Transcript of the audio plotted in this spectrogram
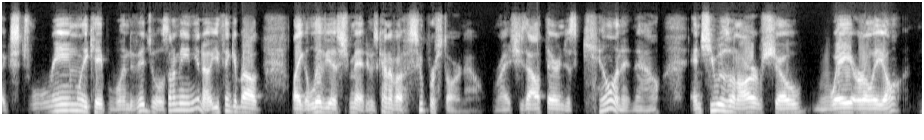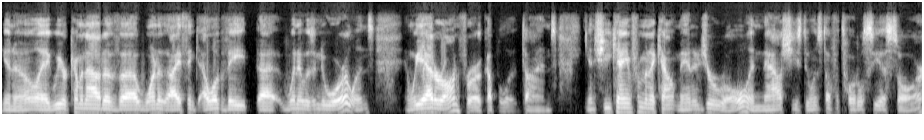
extremely capable individuals. And I mean, you know, you think about like Olivia Schmidt, who's kind of a superstar now, right? She's out there and just killing it now. And she was on our show way early on you know, like we were coming out of uh, one of the, I think Elevate uh, when it was in New Orleans, and we had her on for a couple of times. And she came from an account manager role, and now she's doing stuff with Total CSR.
